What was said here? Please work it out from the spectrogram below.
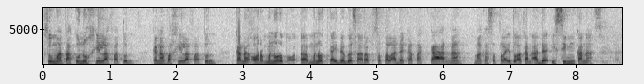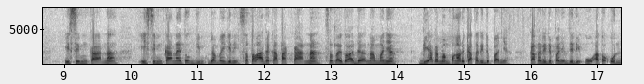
Summa takunu khilafatun. Kenapa khilafatun? Karena orang menurut eh, menurut kaidah bahasa Arab setelah ada kata kana, maka setelah itu akan ada isim kana. Isim kana, isim kana itu gampangnya gini, setelah ada kata kana, setelah itu ada namanya dia akan mempengaruhi kata di depannya. Kata di depannya jadi u atau un.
